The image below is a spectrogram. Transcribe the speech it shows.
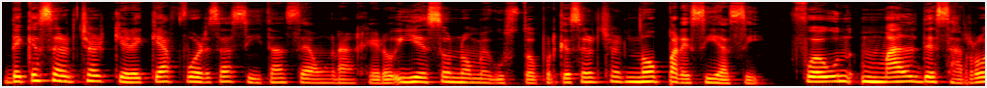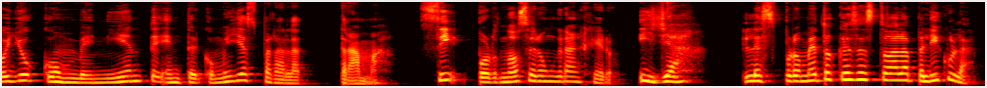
de que Searcher quiere que a fuerzas Ethan sea un granjero y eso no me gustó porque Searcher no parecía así. Fue un mal desarrollo conveniente entre comillas para la trama. Sí, por no ser un granjero. Y ya, les prometo que esa es toda la película.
